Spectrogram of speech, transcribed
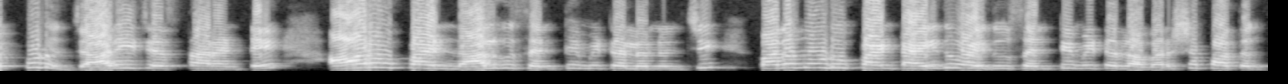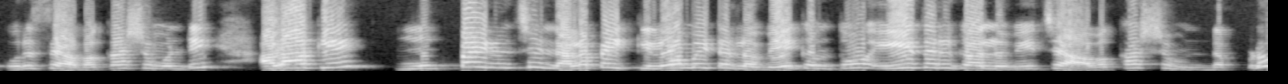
ఎప్పుడు జారీ చేస్తారంటే ఆరు పాయింట్ నాలుగు సెంటీమీటర్ల నుంచి పదమూడు పాయింట్ ఐదు ఐదు సెంటీమీటర్ల వర్షపాతం కురిసే అవకాశం ఉంది. అలాగే ముప్పై నుంచి నలభై కిలోమీటర్ల వేగంతో ఈదురుగాలు వీచే అవకాశం ఉన్నప్పుడు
